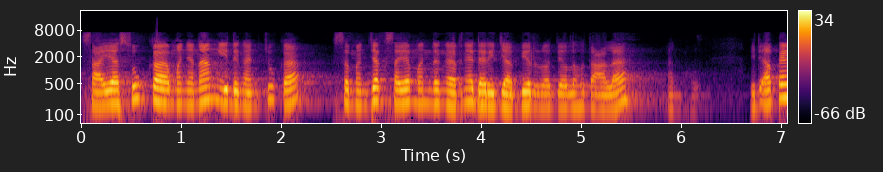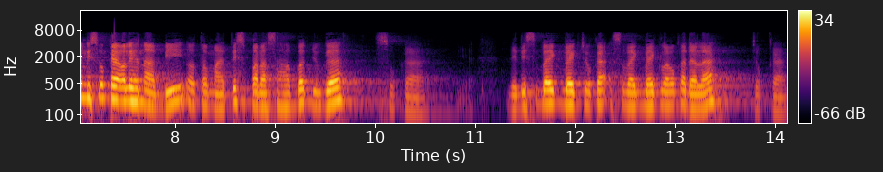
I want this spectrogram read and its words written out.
saya suka menyenangi dengan cuka semenjak saya mendengarnya dari Jabir radhiyallahu taala anhu. Jadi apa yang disukai oleh Nabi otomatis para sahabat juga suka. Jadi sebaik-baik cuka, sebaik-baik lauk adalah cuka.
